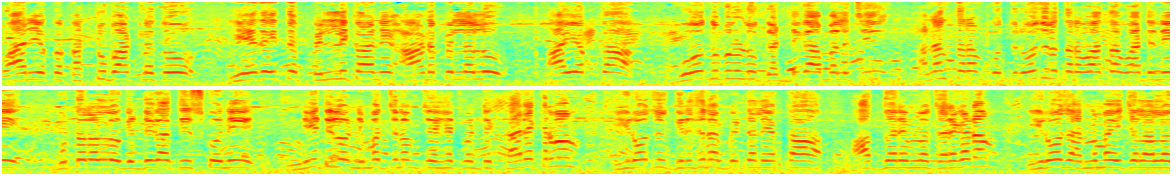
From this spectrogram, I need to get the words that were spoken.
వారి యొక్క కట్టుబాట్లతో ఏదైతే పెళ్ళి కాని ఆడపిల్లలు ఆ యొక్క గోధుమలను గడ్డిగా మలిచి అనంతరం కొద్ది రోజుల తర్వాత వాటిని గుట్టలలో గడ్డిగా తీసుకొని నీటిలో నిమజ్జనం చేసేటువంటి కార్యక్రమం ఈరోజు గిరిజన బిడ్డల యొక్క ఆధ్వర్యంలో జరగడం ఈరోజు అన్నమయ్య జిల్లాలో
